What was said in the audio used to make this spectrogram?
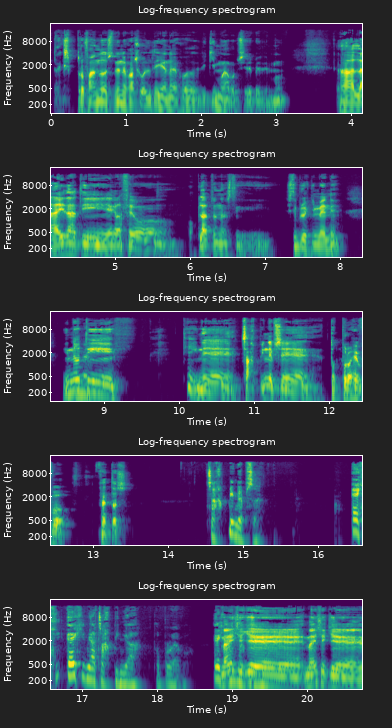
Εντάξει, προφανώς δεν έχω ασχοληθεί για να έχω δική μου άποψη, ρε παιδί μου. Αλλά είδα τι έγραφε ο, ο Πλάτωνας στη, στην προκειμένη είναι ναι. ότι τι είναι, τσαχπίνεψε το πρόεδρο φέτος. Τσαχπίνεψε. Έχει, έχει μια τσαχπινιά το πρόεδρο. να, είχε και, να είχε και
